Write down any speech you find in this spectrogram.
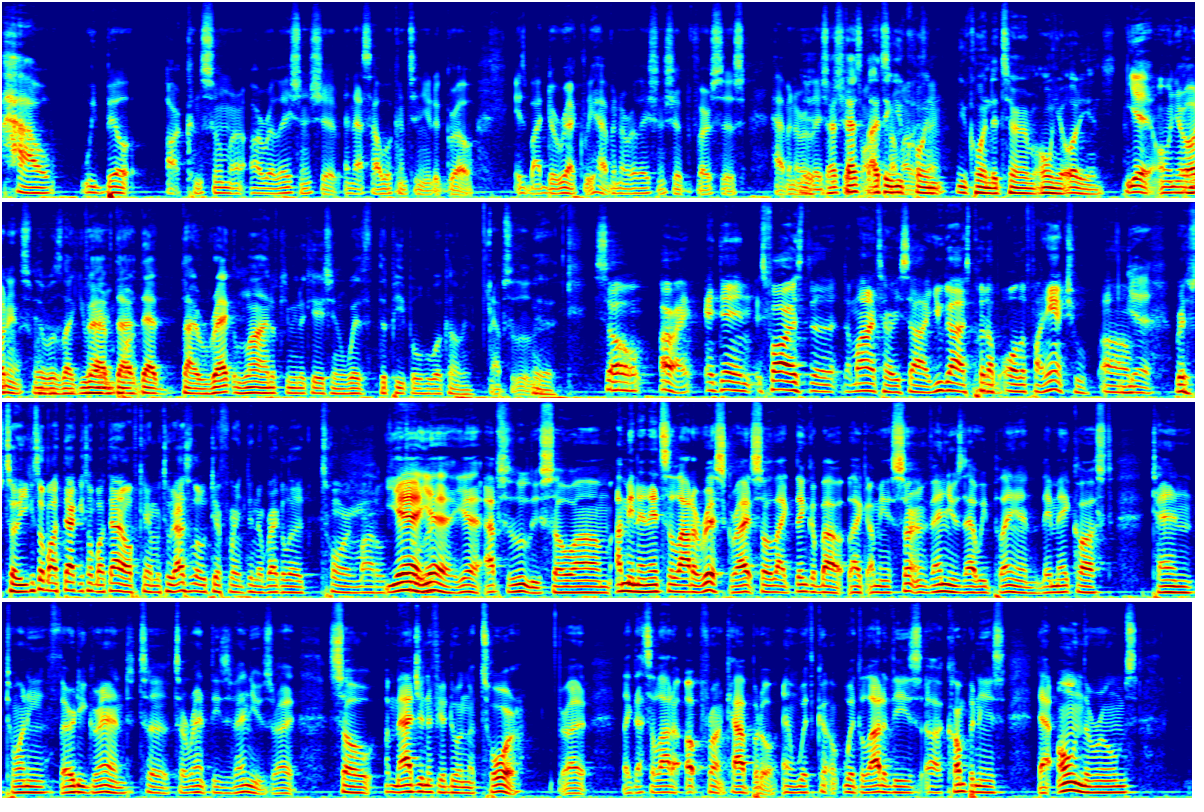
how we built our consumer our relationship and that's how we'll continue to grow is by directly having a relationship versus having a Yeah, relationship that's, that's I think you coined thing. you coined the term own your audience. Yeah, own your audience. It was like you Very have that, that direct line of communication with the people who are coming. Absolutely. Yeah. So all right, and then as far as the the monetary side, you guys put up all the financial. Um, Yeah. risk. So you can talk about that. You can talk about that off camera too. That's a little different than the regular touring model. Yeah, too, right? yeah, yeah, absolutely. So, um, I mean, and it's a lot of risk, right? So, like, think about, like, I mean, certain venues that we play in, they may cost 10, 20, 30 grand to, to rent these venues, right? So, imagine if you're doing a tour, right? Like, that's a lot of upfront capital. And with, co- with a lot of these uh, companies that own the rooms,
